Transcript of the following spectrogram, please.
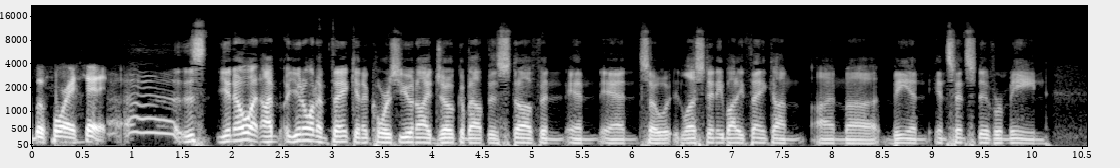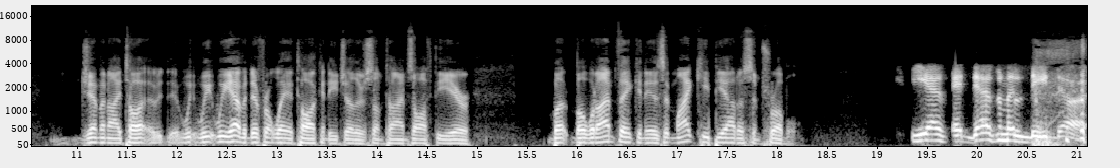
before I said it. Uh, this, you know what I'm, you know what I'm thinking. Of course, you and I joke about this stuff, and and and so lest anybody think I'm I'm uh, being insensitive or mean, Jim and I talk. We, we we have a different way of talking to each other sometimes off the air, but but what I'm thinking is it might keep you out of some trouble. Yes, it definitely does.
